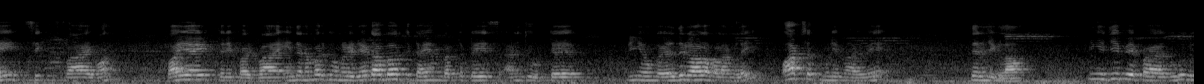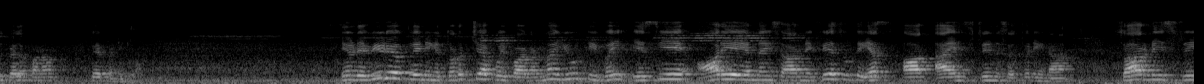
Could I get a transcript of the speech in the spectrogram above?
eight six five one five eight three five five. இந்த நம்பருக்கு உங்களுடைய date of birth time birth place அனுப்பிச்சி விட்டு நீங்கள் உங்கள் எதிர்கால பலன்களை வாட்ஸ்அப் மூலியமாகவே தெரிஞ்சுக்கலாம். நீங்கள் ஜிபே ப கூகுள் பேயில் பணம் பே பண்ணிக்கலாம். என்னுடைய வீடியோக்களை நீங்கள் தொடர்ச்சியாக போய் பார்க்கணும்னா யூடியூப்பை S A R A N I Sarani ஃபேஸ்புக்கு எஸ்ஆர்ஐ ஸ்ரீன்னு சர்ச் பண்ணிங்கன்னா சாரணி ஸ்ரீ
